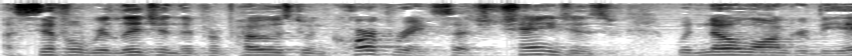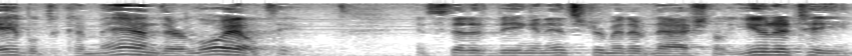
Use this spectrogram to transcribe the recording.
A civil religion that proposed to incorporate such changes would no longer be able to command their loyalty. Instead of being an instrument of national unity,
